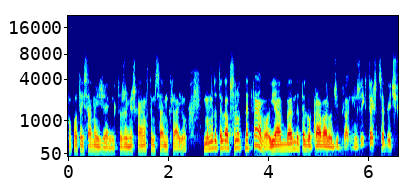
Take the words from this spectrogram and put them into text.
po, po tej samej ziemi, którzy mieszkają w tym samym kraju. Mamy do tego absolutne prawo. Ja będę tego prawa ludzi bronił. Jeżeli ktoś chce być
